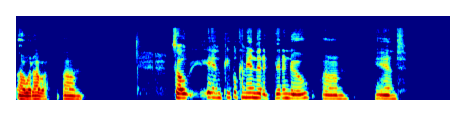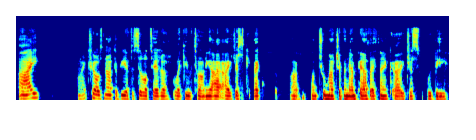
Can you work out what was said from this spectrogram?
or whatever. Um, so and people come in that are, that are new um, and i i chose not to be a facilitator like you tony. I, I just I, i'm too much of an empath i think. I just would be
